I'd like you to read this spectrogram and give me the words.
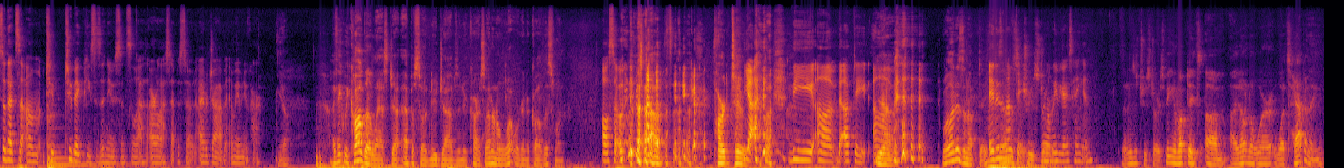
So that's um two two big pieces of news since the last our last episode. I have a job and we have a new car. Yeah. I think we called our last jo- episode "New Jobs and New Cars," so I don't know what we're going to call this one. Also, new jobs, new cars. Part two. Yeah, the uh, the update. Um, Yeah. Well, it is an update. it is an That update. a true We're story. gonna leave you guys hanging. That is a true story. Speaking of updates, um, I don't know where what's happening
